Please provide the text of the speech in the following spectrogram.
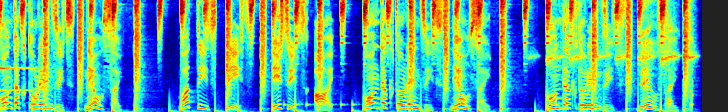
コンタクトレンズ is ネオンサイト What is this? This is I コンタクトレンズ is ネオンサイトコンタクトレンズ is ネオンサイト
